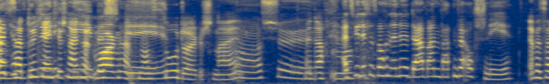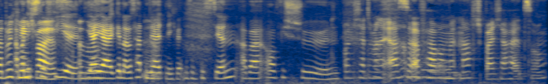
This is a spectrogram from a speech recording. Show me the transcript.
ja, also ich es hat durchgängig geschneit. Heute Morgen hat es noch so doll geschneit. Oh, schön. Wir dachten Als wir letztes Wochenende da waren, hatten wir auch Schnee. Aber es war durchgängig Aber nicht so weiß. viel. Also, ja, ja, genau, das hatten wir ja. halt nicht. Wir hatten so ein bisschen, aber oh, wie schön. Und ich hatte meine erste Hamburg. Erfahrung mit Nachtspeicherheizung.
